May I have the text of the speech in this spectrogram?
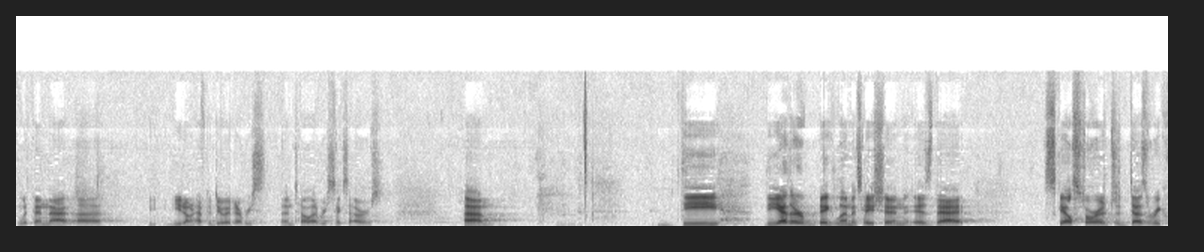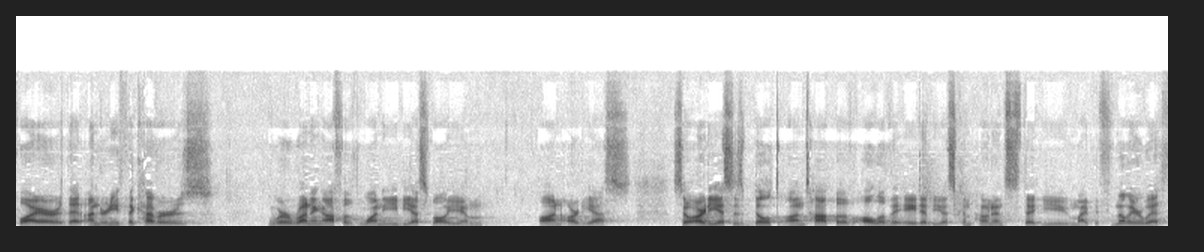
within that. Uh, you don't have to do it every, until every six hours. Um, the, the other big limitation is that scale storage does require that underneath the covers, we're running off of one EBS volume on RDS. So RDS is built on top of all of the AWS components that you might be familiar with.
